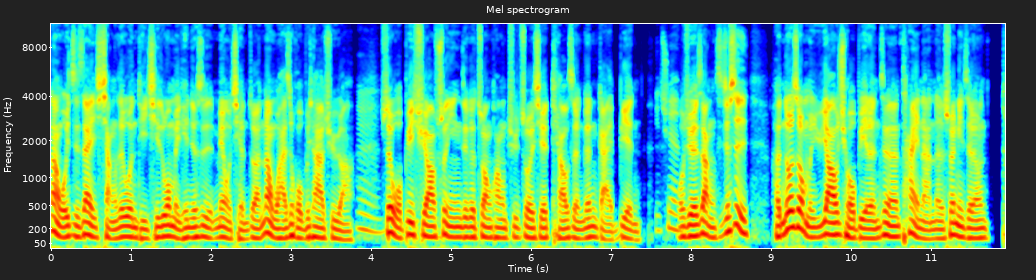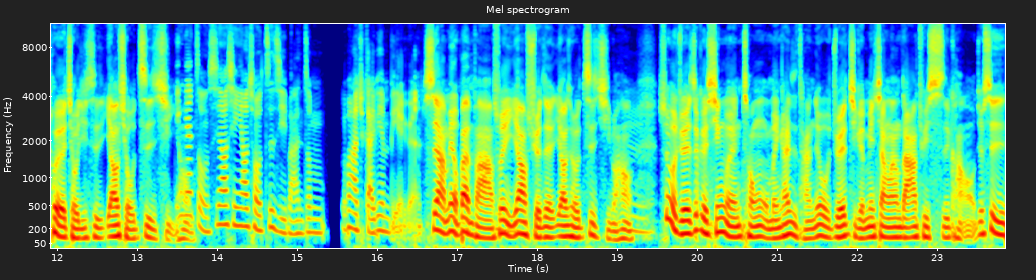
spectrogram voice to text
那我一直在想这个问题，其实我每天就是没有钱赚，那我还是活不下去啊。嗯，所以我必须要顺应这个状况去做一些调整跟改变。的确，我觉得这样子，就是很多时候我们要求别人真的太难了，所以你只能退而求其次，要求自己。应该总是要先要求自己吧？你怎么有办法去改变别人？是啊，没有办法，所以要学着要求自己嘛，哈。嗯所以我觉得这个新闻从我们开始谈，就我觉得几个面向让大家去思考，就是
